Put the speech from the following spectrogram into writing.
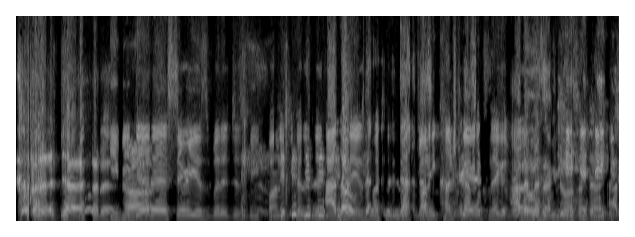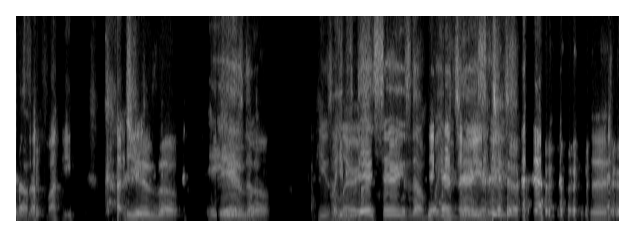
he be dead ass serious, but it just be funny because I know that, that, funny country ass nigga, bro. I know exactly. be doing some dumb. I know. So funny country. He is though. He, he is, is though. though. He's but hilarious. he be dead serious though. Dead serious. Dead serious. yeah.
